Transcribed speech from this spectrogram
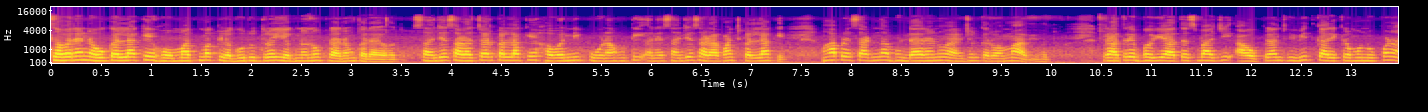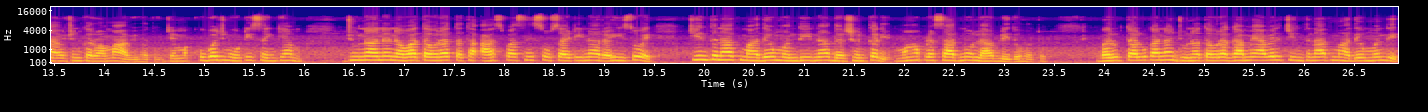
સવારે નવ કલાકે હોમાત્મક લઘુરુદ્ર યજ્ઞનો પ્રારંભ કરાયો હતો. સાંજે સાડા ચાર કલાકે હવનની પૂર્ણાહુતિ અને સાંજે સાડા પાંચ કલાકે મહાપ્રસાદના ભંડારાનું આયોજન કરવામાં આવ્યું હતું. રાત્રે ભવ્ય આતશબાજી, આ ઉપરાંત વિવિધ કાર્યક્રમોનું પણ આયોજન કરવામાં આવ્યું હતું, જેમાં ખૂબ જ મોટી સંખ્યામાં જૂના અને નવા તવરા તથા આસપાસની સોસાયટીના રહીશોએ ચિંતનાથ મહાદેવ મંદિરના દર્શન કરી મહાપ્રસાદનો લાભ લીધો હતો. ભરૂચ તાલુકાના જૂના તવરા ગામે આવેલ ચિંતનાથ મહાદેવ મંદિર,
